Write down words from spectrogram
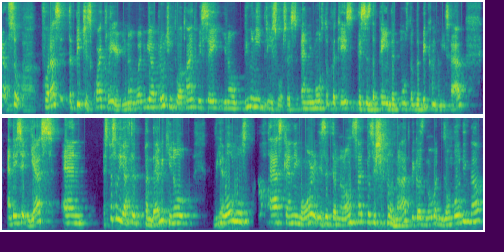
yeah, so uh, for us, the pitch is quite clear. You know, when we are approaching to a client, we say, you know, do you need resources? And in most of the case, this is the pain that most of the big companies have. And they said yes. And especially after the pandemic, you know, we yeah. almost don't ask anymore is it an on-site position or not because nobody's onboarding now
